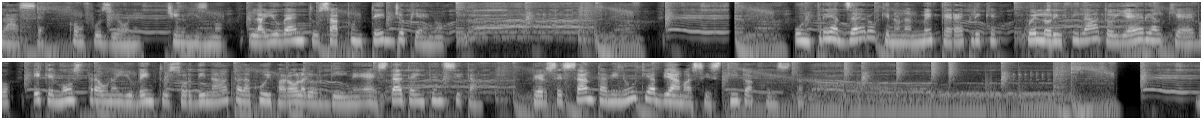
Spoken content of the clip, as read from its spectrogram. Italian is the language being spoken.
classe, confusione, cinismo, la Juventus a punteggio pieno. Un 3-0 che non ammette repliche, quello rifilato ieri al Chievo, e che mostra una Juventus ordinata la cui parola d'ordine è stata intensità. Per 60 minuti abbiamo assistito a questo.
